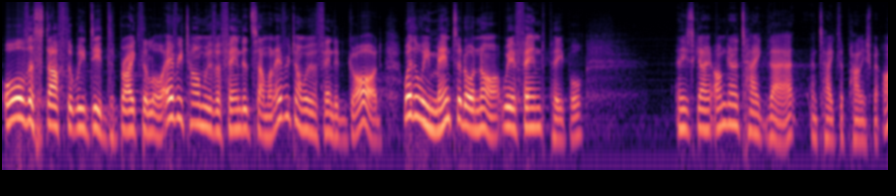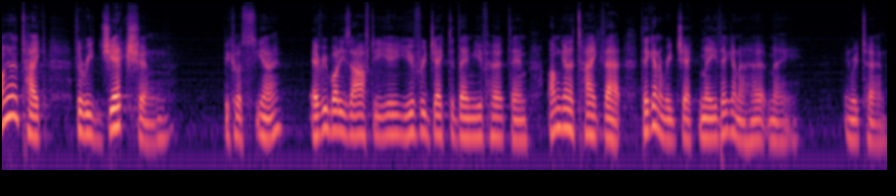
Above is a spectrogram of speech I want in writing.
all the stuff that we did to break the law, every time we've offended someone, every time we've offended God, whether we meant it or not, we offend people. And he's going, I'm going to take that and take the punishment. I'm going to take the rejection because, you know, everybody's after you. You've rejected them, you've hurt them. I'm going to take that. They're going to reject me, they're going to hurt me in return.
